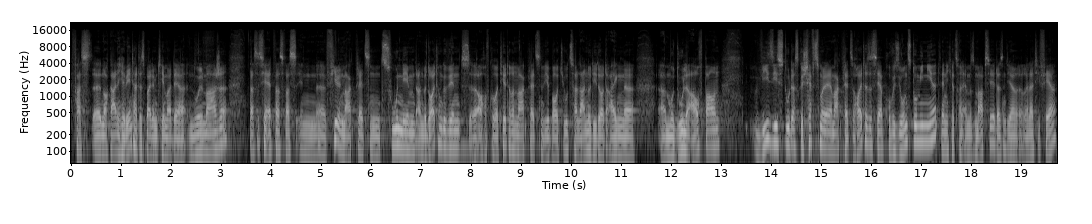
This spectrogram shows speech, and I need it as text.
fast äh, noch gar nicht erwähnt hattest bei dem Thema der Nullmarge. Das ist ja etwas, was in äh, vielen Marktplätzen zunehmend an Bedeutung gewinnt, äh, auch auf kuratierteren Marktplätzen wie About You, Zalando, die dort eigene äh, Module aufbauen. Wie siehst du das Geschäftsmodell der Marktplätze? Heute ist es sehr provisionsdominiert, wenn ich jetzt von Amazon absehe, da sind die ja relativ fair,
